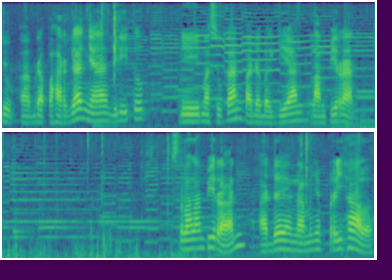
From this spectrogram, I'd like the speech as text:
uh, berapa harganya. Jadi itu dimasukkan pada bagian lampiran. Setelah lampiran, ada yang namanya perihal.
